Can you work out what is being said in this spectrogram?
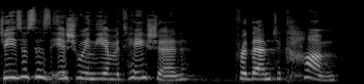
Jesus is issuing the invitation for them to come.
